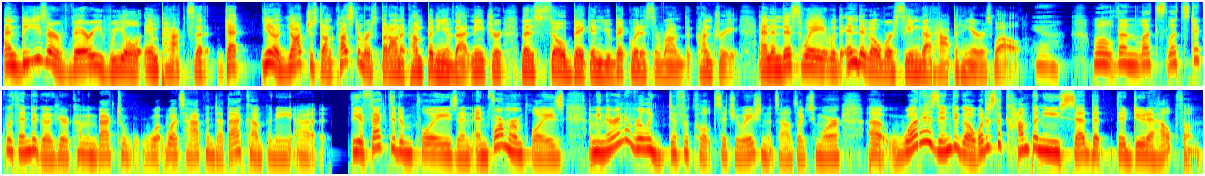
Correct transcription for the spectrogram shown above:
And these are very real impacts that get you know, not just on customers, but on a company of that nature that is so big and ubiquitous around the country. And in this way, with Indigo, we're seeing that happen here as well. Yeah. Well, then let's let's stick with Indigo here. Coming back to what, what's happened at that company, uh, the affected employees and, and former employees, I mean, they're in a really difficult situation, it sounds like, Temur. Uh, what has Indigo, what has the company said that they do to help them?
